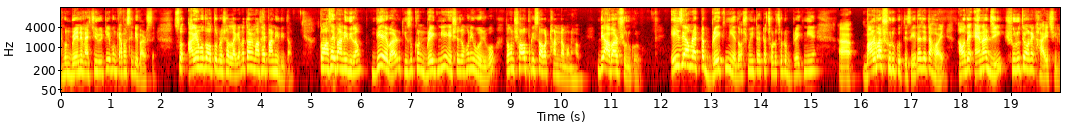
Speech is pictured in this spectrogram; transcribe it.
এখন ব্রেনে ম্যাচিউরিটি এবং ক্যাপাসিটি বাড়ছে। সো আগের মতো অত প্রেশার লাগে না, তো আমি মাথায় পানি দিতাম। তো মাথায় পানি দিলাম, দিয়ে এবার কিছুক্ষণ ব্রেক নিয়ে এসে যখনই বসবো, তখন সব কিছু আবার ঠান্ডা মনে হবে। দিয়ে আবার শুরু করব। এই যে আমরা একটা ব্রেক নিয়ে, দশ মিনিটের একটা ছোট ছোট ব্রেক নিয়ে বারবার শুরু করতেছি। এটা যেটা হয়, আমাদের এনার্জি শুরুতে অনেক হাই ছিল।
